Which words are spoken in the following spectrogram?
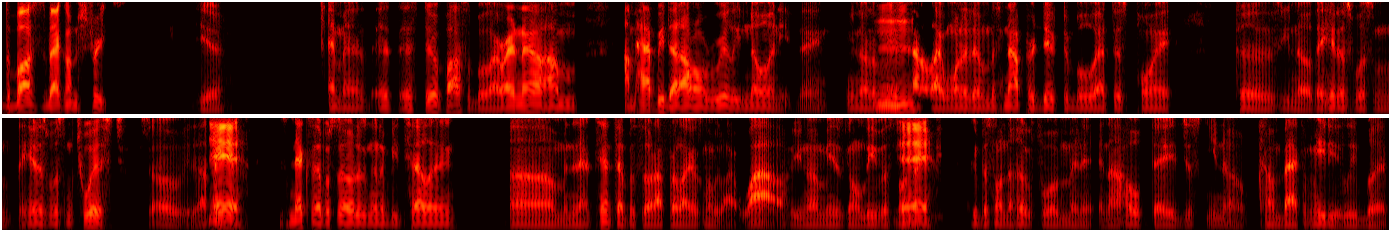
the boss is back on the streets. Yeah. Hey man, it's it's still possible. Like right now, I'm I'm happy that I don't really know anything. You know what I mean? Mhm. It's kind of like one of them. It's not predictable at this point because you know they hit us with some they hit us with some twist. So I think Yeah. this next episode is going to be telling. Um, and then that tenth episode, I feel like it's going to be like, wow, you know what I mean? It's going to leave us on Yeah. the, leave us on the hook for a minute, and I hope they just you know come back immediately. But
